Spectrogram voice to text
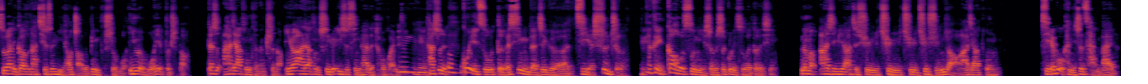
苏格拉底告诉他，其实你要找的并不是我，因为我也不知道。但是阿加同可能知道，因为阿加同是一个意识形态的掌管者，嗯他是贵族德性的这个解释者嗯，他可以告诉你什么是贵族的德性。那么阿西比亚斯去去去去寻找阿加同，结果肯定是惨败的，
